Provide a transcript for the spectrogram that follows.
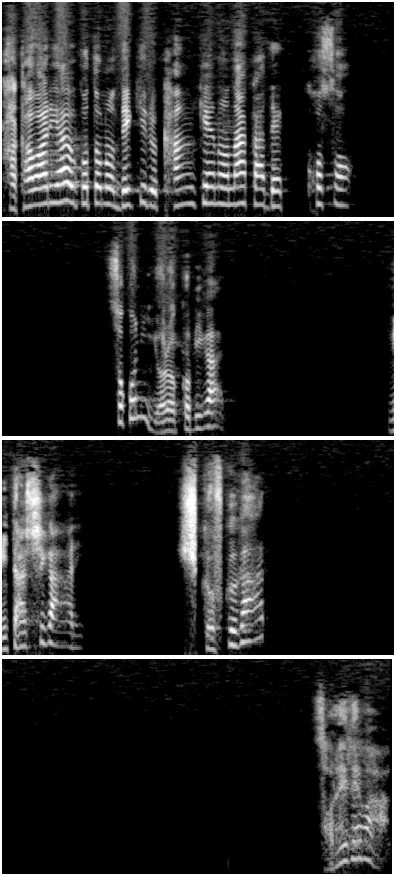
関わり合うことのできる関係の中でこそ、そこに喜びがあり、満たしがあり、祝福がある。それでは、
